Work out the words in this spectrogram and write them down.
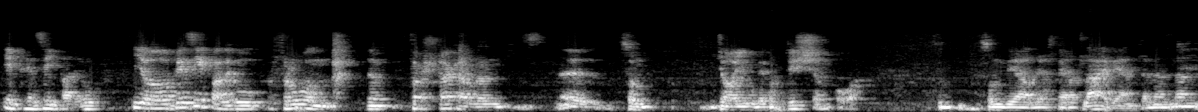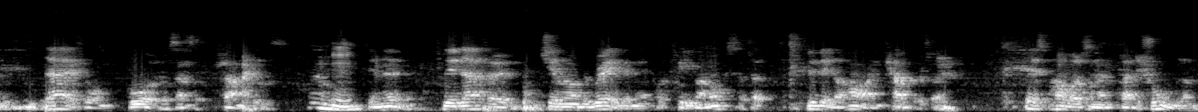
I princip allihop. Ja, i princip allihop från den första covern eh, som jag gjorde audition på. Som, vi aldrig har spelat live egentligen, men, men därifrån går det och sen så fram till, Mm. till nu. Det är därför Children of the Brave är med på skivan också, för att vi ville ha en cover för det har varit som en tradition bland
